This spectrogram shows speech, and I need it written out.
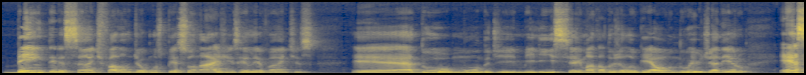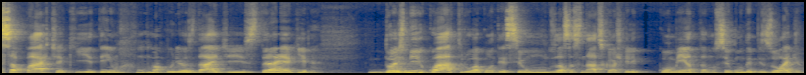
bem interessante, falando de alguns personagens relevantes é, do mundo de milícia e matador de aluguel no Rio de Janeiro. Essa parte aqui tem uma curiosidade estranha aqui, em 2004 aconteceu um dos assassinatos que eu acho que ele comenta no segundo episódio,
